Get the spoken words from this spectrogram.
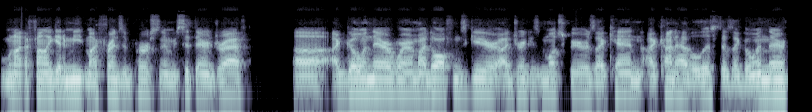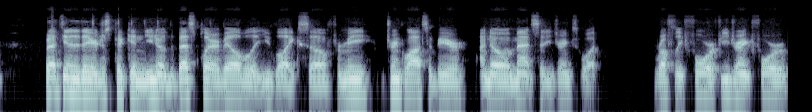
when I finally get to meet my friends in person and we sit there and draft, uh, I go in there wearing my Dolphins gear. I drink as much beer as I can. I kind of have a list as I go in there. But at the end of the day, you're just picking, you know, the best player available that you'd like. So for me, drink lots of beer. I know Matt said he drinks what roughly four. If you drank four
